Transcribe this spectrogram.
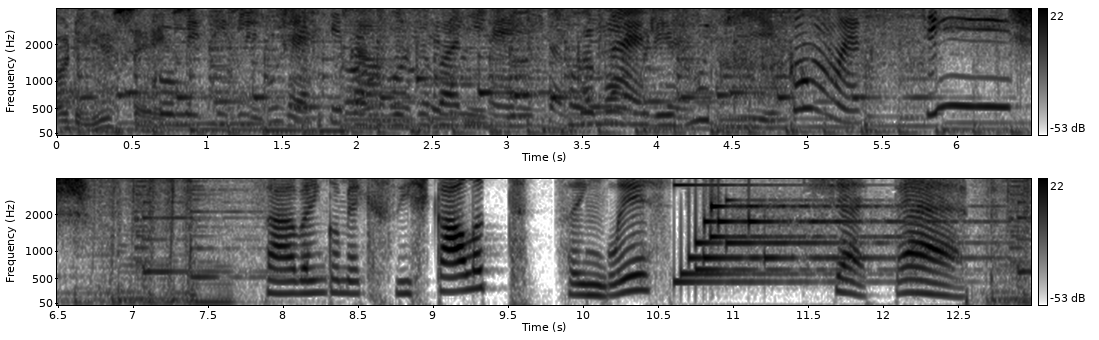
How do you say? Come si dice? Comment voulez-vous dire Como é que se diz? Sabem como é que se diz cala-te? Sem inglês? Shut up.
